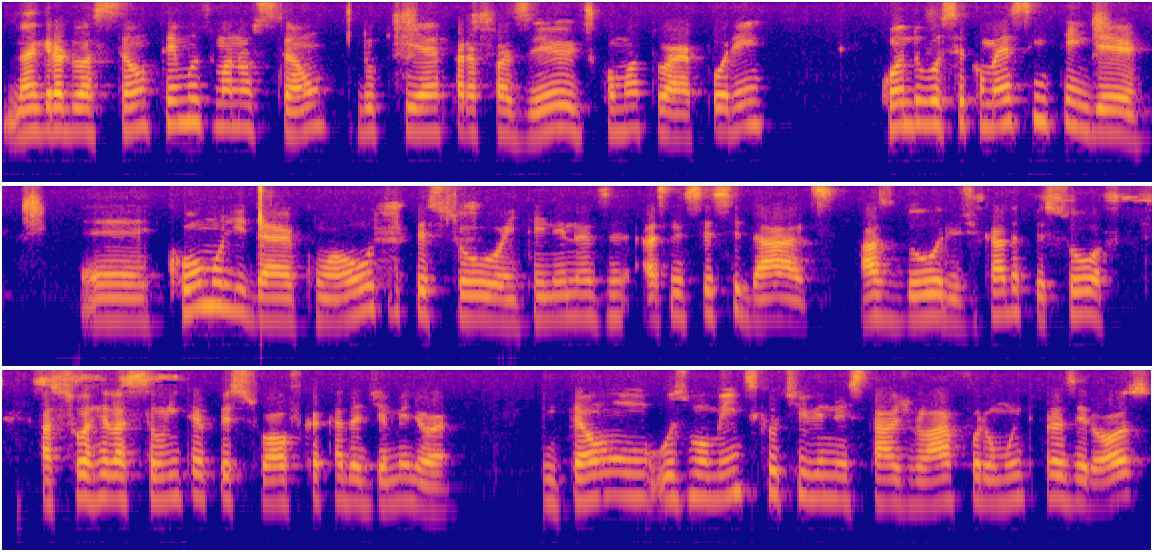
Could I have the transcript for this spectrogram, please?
na graduação temos uma noção do que é para fazer, de como atuar. Porém, quando você começa a entender é, como lidar com a outra pessoa, entendendo as, as, necessidades, as dores de cada pessoa, a sua relação interpessoal fica cada dia melhor. Então, os momentos que eu tive no estágio lá foram muito prazerosos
